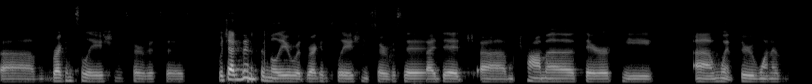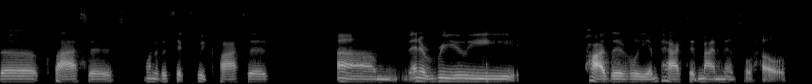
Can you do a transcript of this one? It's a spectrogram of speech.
um, Reconciliation Services, which I'd been familiar with Reconciliation Services, I did um, trauma therapy, um, went through one of the classes, one of the six week classes, Um, and it really positively impacted my mental health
